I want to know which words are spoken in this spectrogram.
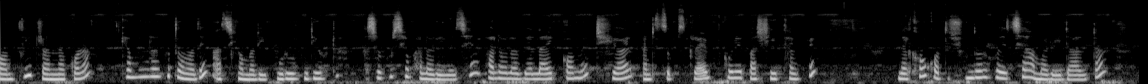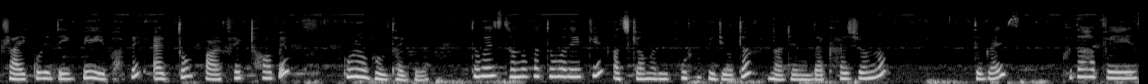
কমপ্লিট রান্না করা কেমন লাগবে তোমাদের? আজকে আমার এই পুরো ভিডিওটা। আশা করছি ভালো লেগেছে। ভালো লাগলে like comment share and subscribe করে পাশেই থাকবে। দেখো কত সুন্দর হয়েছে আমার এই ডালটা। ট্রাই করে দেখবে এভাবে একদম পারফেক্ট হবে। কোনো ভুল থাকবে না। তো গাইজ ধন্যবাদ তোমাদেরকে আজকে আমার এই পুরো ভিডিওটা। নাটেন দেখার জন্য। তো গাইজ খুদা হাফেজ।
